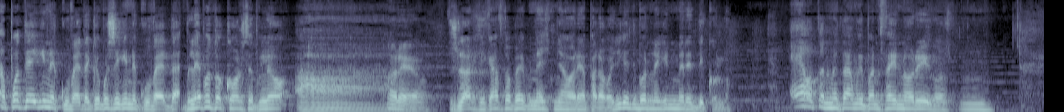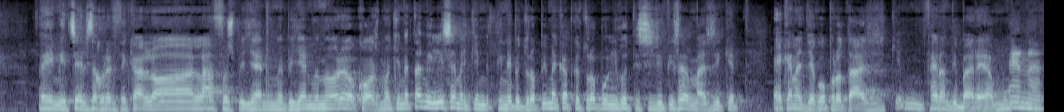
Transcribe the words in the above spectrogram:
Οπότε έγινε κουβέντα και όπως έγινε κουβέντα, βλέπω το κόνσεπτ, λέω Α. Ωραίο. Τους λέω αρχικά αυτό πρέπει να έχει μια ωραία παραγωγή γιατί μπορεί να γίνει με ρεντίκολο. Ε, όταν μετά μου είπαν θα είναι ο Ρίγος. Θα είναι η Τσέλη στα χορευτικά, λέω λάθος πηγαίνουμε. Πηγαίνουμε με ωραίο κόσμο. Και μετά μιλήσαμε και με την επιτροπή με κάποιο τρόπο λίγο τη συζητήσαμε μαζί και έκανα κι εγώ προτάσεις και μου φέραν την παρέα μου. Ε, ναι.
